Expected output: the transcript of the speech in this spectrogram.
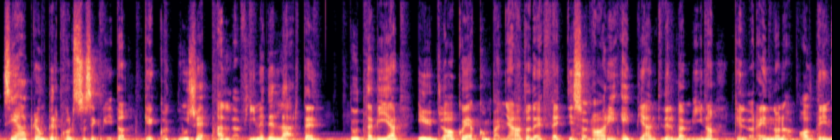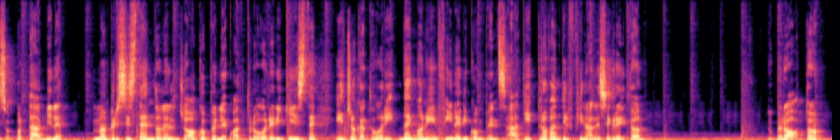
si apre un percorso segreto che conduce alla fine dell'arte. Tuttavia, il gioco è accompagnato da effetti sonori e pianti del bambino che lo rendono a volte insopportabile. Ma persistendo nel gioco per le 4 ore richieste, i giocatori vengono infine ricompensati trovando il finale segreto. Numero 8.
